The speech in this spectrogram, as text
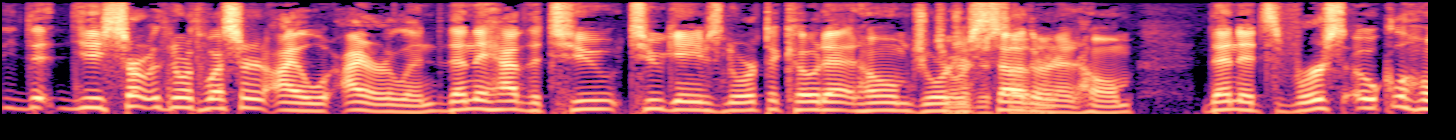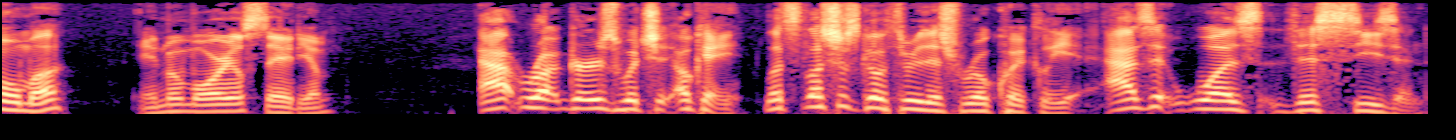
They start with Northwestern in Ireland. Then they have the two two games North Dakota at home, Georgia, Georgia Southern, Southern. at home. Then it's versus Oklahoma In Memorial Stadium. at Rutgers, which okay, let's let's just go through this real quickly. As it was this season,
